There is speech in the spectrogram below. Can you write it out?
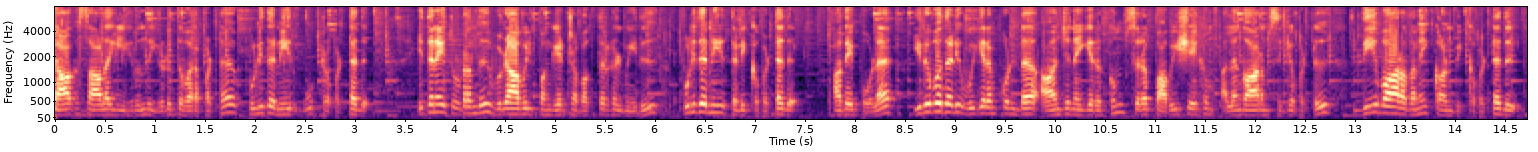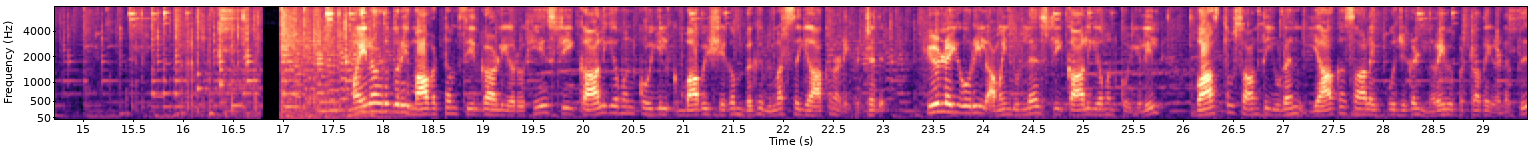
யாகசாலையில் இருந்து எடுத்து வரப்பட்ட புனித நீர் ஊற்றப்பட்டது. இதனைத் தொடர்ந்து விழாவில் பங்கேற்ற பக்தர்கள் மீது புனித நீர் தெளிக்கப்பட்டது. அதேபோல இருபது அடி உயரம் கொண்ட ஆஞ்சநேயருக்கும் சிறப்பு அபிஷேகம் அலங்காரம் செய்யப்பட்டு தீபாராதனை காண்பிக்கப்பட்டது. மயிலாடுதுறை மாவட்டம் சீர்காழி அருகே ஸ்ரீ காளியம்மன் கோயில் கும்பாபிஷேகம் வெகு விமர்சையாக நடைபெற்றது. கீழையூரில் அமைந்துள்ள ஸ்ரீ காளியம்மன் கோயிலில் வாஸ்து சாந்தியுடன் யாகசாலை பூஜைகள் நிறைவு பெற்றதை அடுத்து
